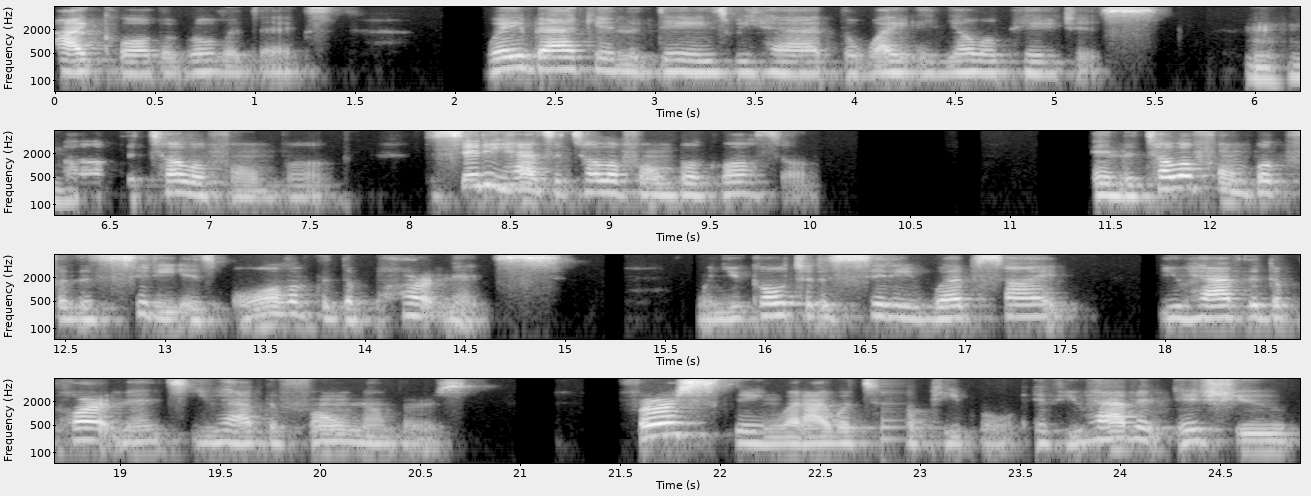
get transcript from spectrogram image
I call the Rolodex. Way back in the days, we had the white and yellow pages mm-hmm. of the telephone book. The city has a telephone book also. And the telephone book for the city is all of the departments. When you go to the city website, you have the departments, you have the phone numbers. First thing, what I would tell people if you have an issue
